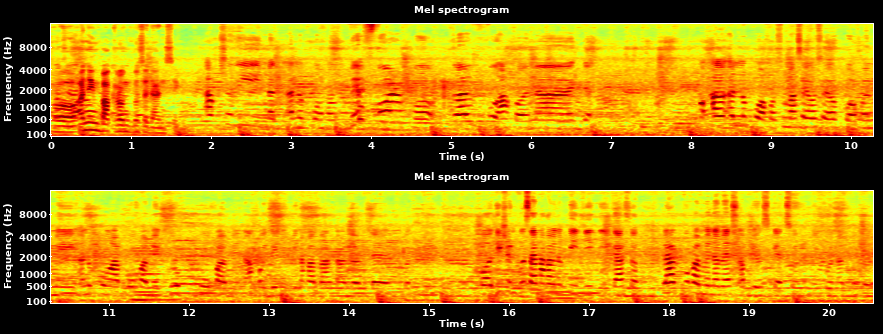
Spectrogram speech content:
O ano yung background kami. mo sa dancing? Actually, nag ano po ako, before po, 12 po ako, nag a- ano po ako, sumasayaw-sayaw po ako. May ano po nga po kami, group po kami na ako din yung pinakabata doon. Then, mag audition po sana kami ng PGT. Kaso, lahat po kami na mess up yung sketch so hindi po natuloy.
